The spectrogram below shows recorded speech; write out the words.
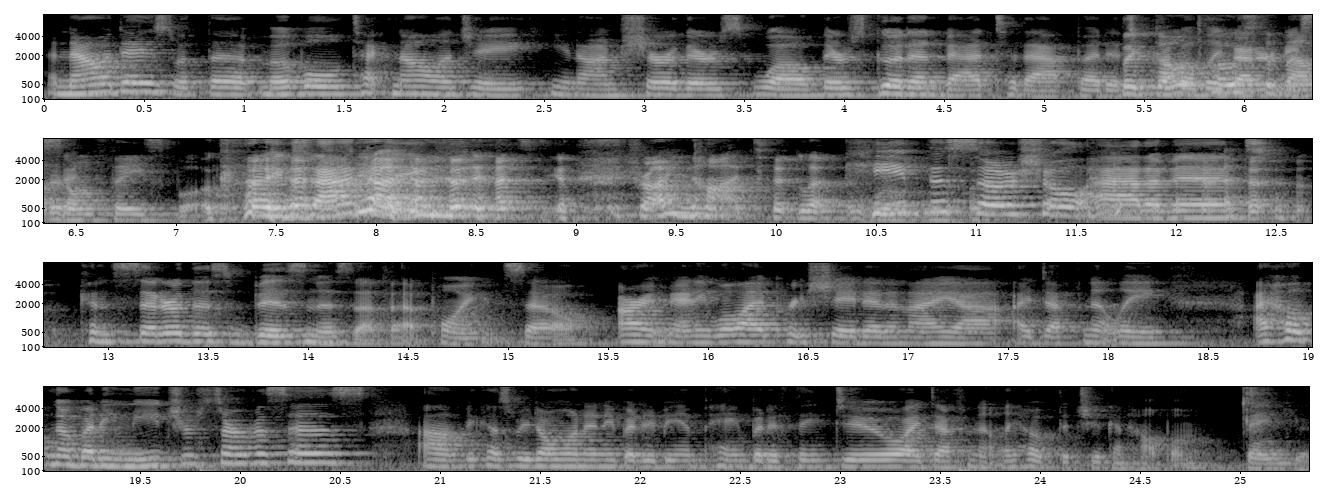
And nowadays with the mobile technology, you know, I'm sure there's well, there's good and bad to that, but it's but probably better to be about it safe. on Facebook. Exactly. Try not to let Keep the social out of it. Consider this business at that point. So, all right, Manny. Well, I appreciate it, and I, uh, I definitely, I hope nobody needs your services um, because we don't want anybody to be in pain. But if they do, I definitely hope that you can help them. Thank you.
